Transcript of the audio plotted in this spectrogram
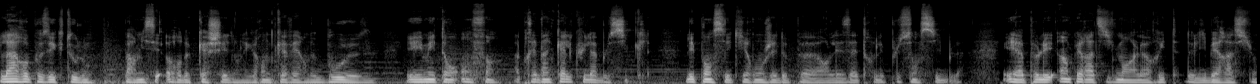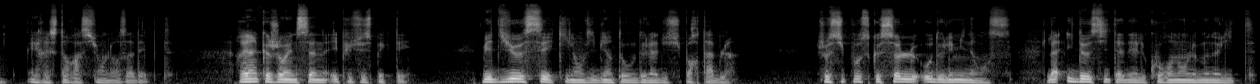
Là reposait Cthulhu, parmi ces hordes cachées dans les grandes cavernes boueuses, et émettant enfin, après d'incalculables cycles, les pensées qui rongeaient de peur les êtres les plus sensibles, et appelaient impérativement à leur rite de libération et restauration leurs adeptes. Rien que Johansen ait pu suspecter. Mais Dieu sait qu'il en vit bientôt au-delà du supportable. Je suppose que seul le haut de l'éminence, la hideuse citadelle couronnant le monolithe,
